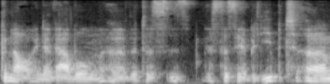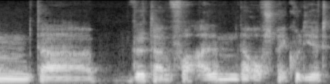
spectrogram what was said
Genau, in der Werbung äh, wird das, ist das sehr beliebt. Ähm, da wird dann vor allem darauf spekuliert,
